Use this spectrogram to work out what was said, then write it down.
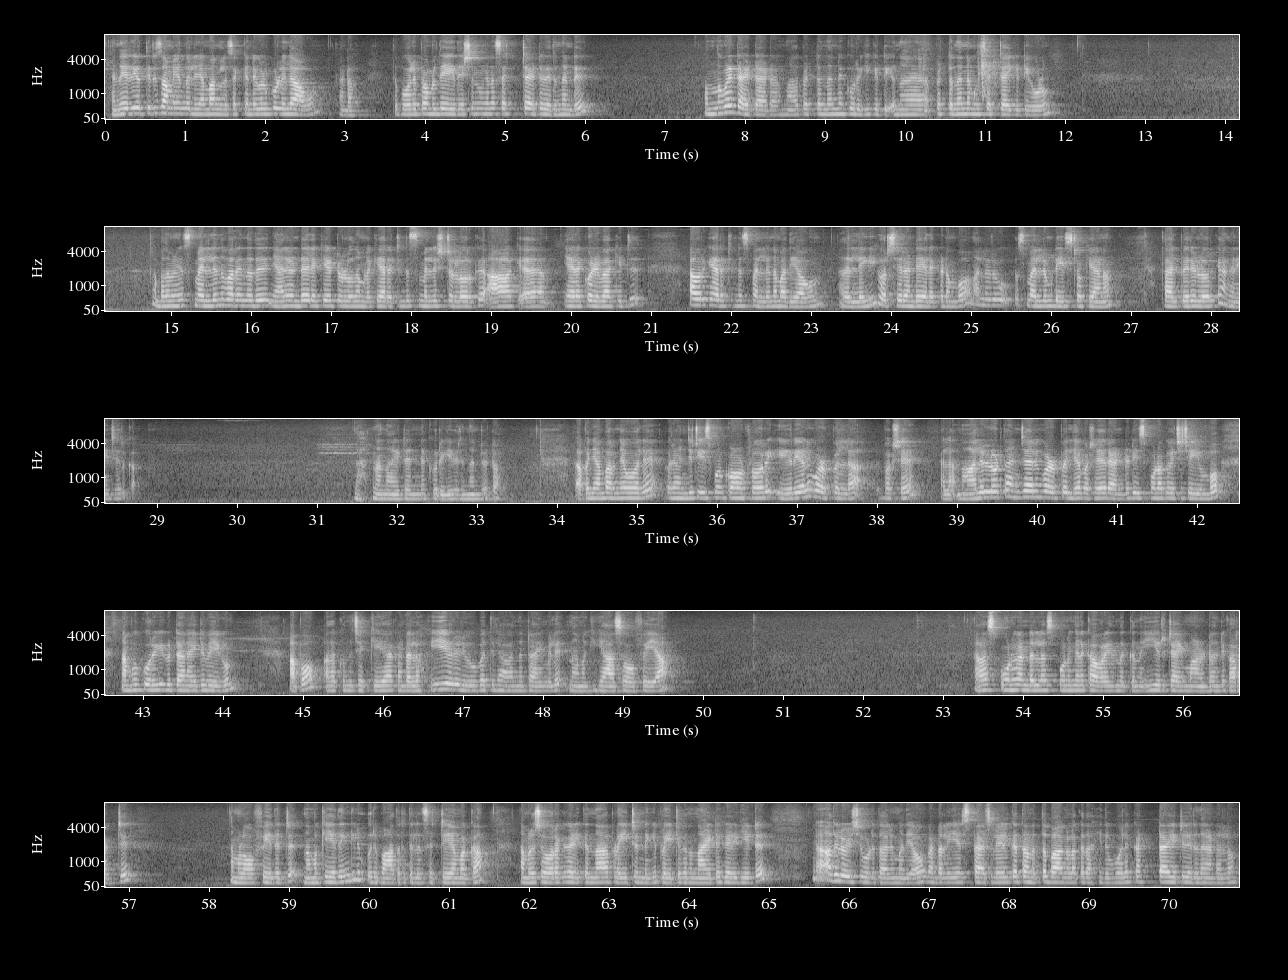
എന്ന് ഒത്തിരി സമയമൊന്നുമില്ല ഞാൻ പറഞ്ഞില്ല സെക്കൻഡുകൾക്കുള്ളിലാവും കണ്ടോ? ഇതുപോലെ ഇപ്പോൾ നമ്മളിത് ഏകദേശം ഇങ്ങനെ സെറ്റായിട്ട് വരുന്നുണ്ട്. ഒന്നുകൂടി ടൈറ്റായിട്ടോ എന്നാൽ പെട്ടെന്ന് തന്നെ കുറുകി കിട്ടി. എന്നാൽ പെട്ടെന്ന് തന്നെ നമുക്ക് സെറ്റായി കിട്ടിയോളും അപ്പോൾ നമ്മൾ സ്മെല്ലെന്ന് പറയുന്നത് ഞാൻ രണ്ട് ഇലക്കേ ഇട്ടുള്ളൂ. നമ്മൾ ക്യാരറ്റിന്റെ സ്മെല്ല് ഇഷ്ടമുള്ളവർക്ക് ആ ഇലക്ക ഒഴിവാക്കിയിട്ട് ആ ഒരു ക്യാരറ്റിന്റെ സ്മെല്ല് തന്നെ മതിയാകും. അതല്ലെങ്കിൽ കുറച്ച് രണ്ട് ഇലക്കിടുമ്പോൾ നല്ലൊരു സ്മെല്ലും ടേസ്റ്റും ഒക്കെയാണ്. താല്പര്യമുള്ളവർക്ക് അങ്ങനെയും ചേർക്കാം. നന്നായിട്ട് തന്നെ കുറുകി വരുന്നുണ്ട് കേട്ടോ. അപ്പോൾ ഞാൻ പറഞ്ഞ പോലെ ഒരു അഞ്ച് ടീസ്പൂൺ കോൺഫ്ലവർ ഏറിയാലും കുഴപ്പമില്ല. പക്ഷേ അല്ല നാലുള്ളിടത്ത് അഞ്ചായാലും കുഴപ്പമില്ല. പക്ഷേ രണ്ട് ടീസ്പൂണൊക്കെ വെച്ച് ചെയ്യുമ്പോൾ നമുക്ക് കുറുകി കിട്ടാനായിട്ട് വേഗം. അപ്പോൾ അതൊക്കെ ഒന്ന് ചെക്ക് ചെയ്യുക കണ്ടല്ലോ. ഈ ഒരു രൂപത്തിലാകുന്ന ടൈമിൽ നമുക്ക് ഗ്യാസ് ഓഫ് ചെയ്യാം. ആ സ്പൂൺ കണ്ടല്ലോ സ്പൂൺ ഇങ്ങനെ കവർ ചെയ്ത് നിൽക്കുന്ന ഈ ഒരു ടൈമാണ് കേട്ടോ അതിന്റെ കറക്റ്റ് നമ്മൾ ഓഫ് ചെയ്തിട്ട് നമുക്ക് ഏതെങ്കിലും ഒരു പാത്രത്തിൽ സെറ്റ് ചെയ്യാൻ വെക്കാം. നമ്മൾ ചോറൊക്കെ കഴിക്കുന്ന പ്ലേറ്റ് ഉണ്ടെങ്കിൽ പ്ലേറ്റൊക്കെ നന്നായിട്ട് കഴുകിയിട്ട് അതിലൊഴിച്ച് കൊടുത്താലും മതിയാവും. കണ്ടല്ലോ ഈ സ്പാച്ചിലയിലൊക്കെ തണുത്ത ഭാഗങ്ങളൊക്കെ ഇതുപോലെ കട്ടായിട്ട് വരുന്നത് കണ്ടല്ലോ?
